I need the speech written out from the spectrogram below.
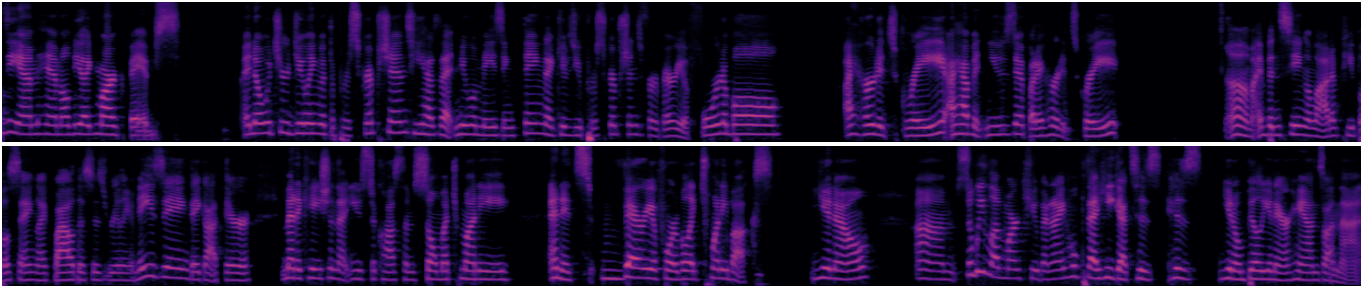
DM him. I'll be like, Mark, babes, I know what you're doing with the prescriptions. He has that new amazing thing that gives you prescriptions for very affordable. I heard it's great. I haven't used it, but I heard it's great. Um, I've been seeing a lot of people saying, like, wow, this is really amazing. They got their medication that used to cost them so much money and it's very affordable, like 20 bucks, you know? Um, so we love Mark Cuban. And I hope that he gets his his you know, billionaire hands on that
